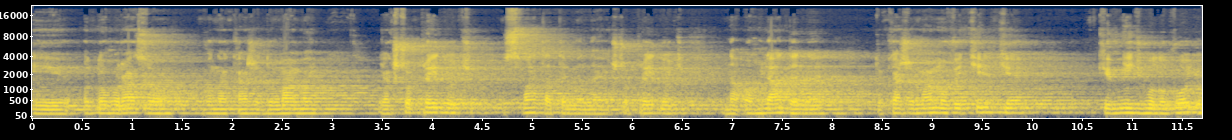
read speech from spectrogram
І одного разу вона каже до мами, якщо прийдуть сватати мене, якщо прийдуть на оглядини, то каже, мамо, ви тільки кивніть головою,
